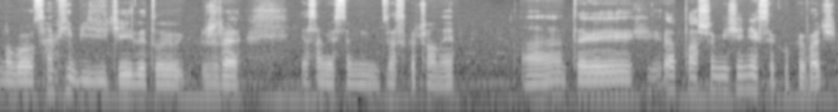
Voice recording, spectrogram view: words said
No bo sami widzicie ile to żre. Ja sam jestem zaskoczony. A tych paszy mi się nie chce kupywać.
